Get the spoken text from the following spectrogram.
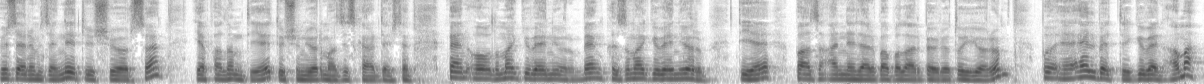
üzerimize ne düşüyorsa yapalım diye düşünüyorum aziz kardeşlerim. Ben oğluma güveniyorum, ben kızıma güveniyorum diye bazı anneler babalar böyle duyuyorum. Bu e, elbette güven ama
